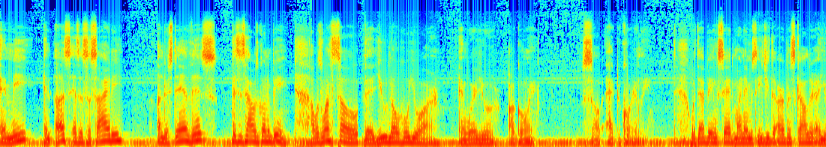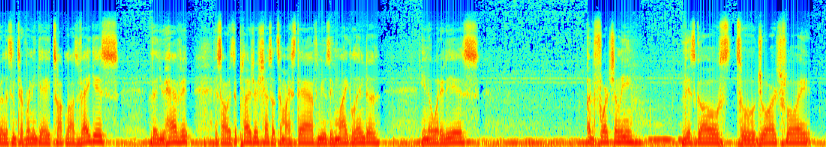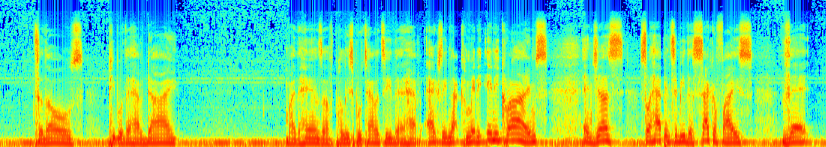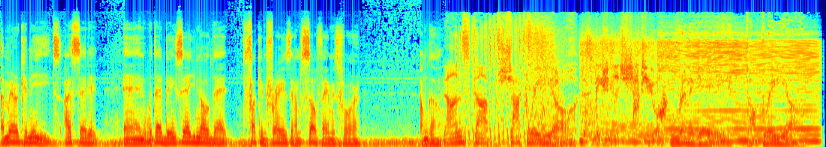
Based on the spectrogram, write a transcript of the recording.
and me and us as a society understand this. This is how it's going to be. I was once told that you know who you are and where you are going. So act accordingly. With that being said, my name is E.G. the Urban Scholar, and you're listening to Renegade Talk Las Vegas. There you have it. It's always a pleasure. Shouts out to my staff, Music Mike, Linda. You know what it is. Unfortunately, this goes to George Floyd, to those people that have died by the hands of police brutality that have actually not committed any crimes and just so happened to be the sacrifice that America needs. I said it. And with that being said, you know that fucking phrase that I'm so famous for. I'm gone. Non-stop shock radio. The station that shocks you. Renegade Talk Radio.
